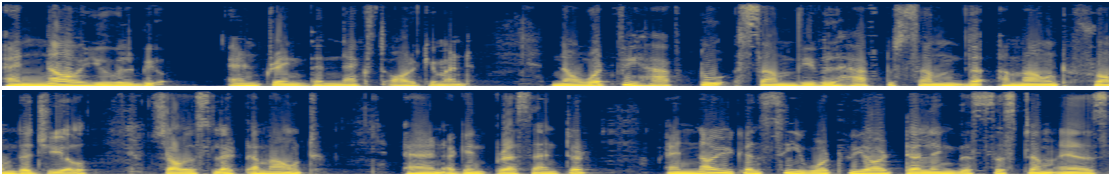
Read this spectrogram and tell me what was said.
And now you will be entering the next argument now what we have to sum we will have to sum the amount from the GL so I will select amount and again press enter. And now you can see what we are telling the system is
